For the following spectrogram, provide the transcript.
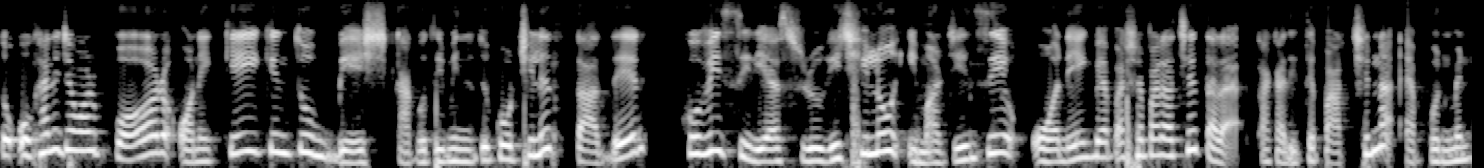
তো ওখানে যাওয়ার পর অনেকেই কিন্তু বেশ কাকতি মিনতি করছিলেন। তাদের খুবই সিরিয়াস রুগী ছিল ইমার্জেন্সি অনেক ব্যাপার স্যাপার আছে, তারা টাকা দিতে পারছেন না অ্যাপয়েন্টমেন্ট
